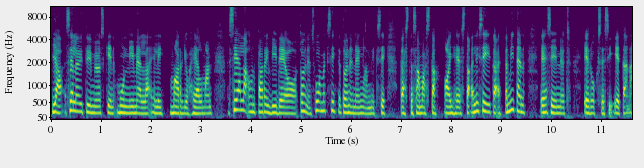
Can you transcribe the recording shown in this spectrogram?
Ja se löytyy myöskin mun nimellä, eli Marjo Helman. Siellä on pari videoa, toinen suomeksi ja toinen englanniksi tästä samasta aiheesta, eli siitä, että miten esiinnyt eduksesi etänä.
